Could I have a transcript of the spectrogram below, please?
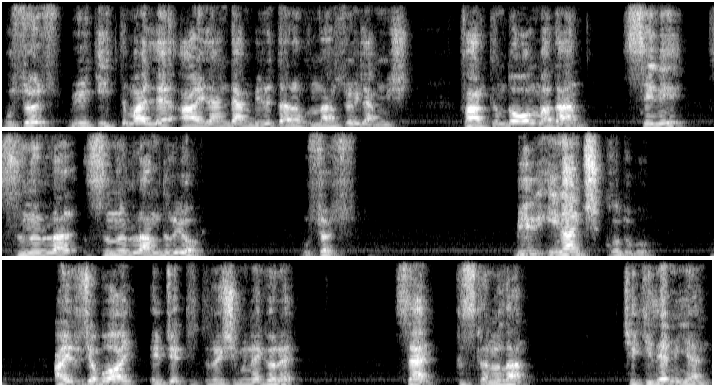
Bu söz büyük ihtimalle ailenden biri tarafından söylenmiş. Farkında olmadan seni sınırlar, sınırlandırıyor bu söz. Bir inanç kodu bu. Ayrıca bu ay Ebced titreşimine göre sen kıskanılan, çekilemeyen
